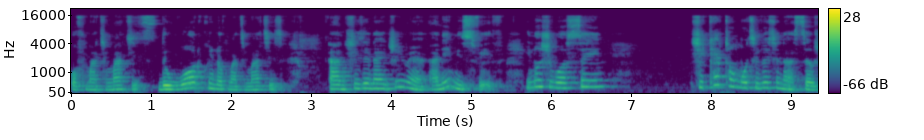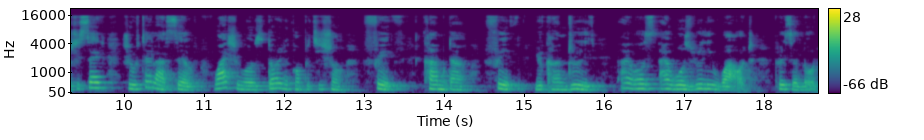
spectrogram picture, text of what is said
of mathematics, the world queen of mathematics, and she's a Nigerian. Her name is Faith. You know, she was saying she kept on motivating herself. She said she would tell herself while she was during the competition, Faith, calm down. Faith, you can do it. I was I was really wild. Praise the Lord.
